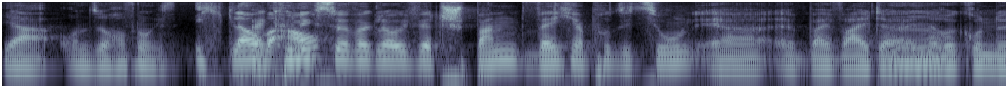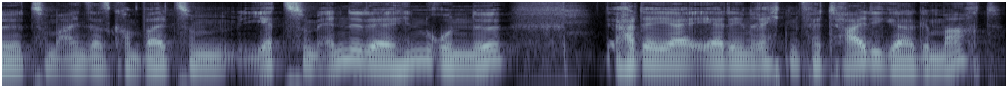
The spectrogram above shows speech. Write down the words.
ja, unsere Hoffnung ist. Ich glaube bei auch, Königsdörfer, glaube ich, wird spannend, welcher Position er äh, bei Walter in Mhm. der Rückrunde zum Einsatz kommt, weil zum, jetzt zum Ende der Hinrunde hat er ja eher den rechten Verteidiger gemacht.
